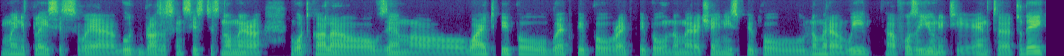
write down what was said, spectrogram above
many places where good brothers and sisters, no matter what color of them, are white people, black people, red people, no matter Chinese people, no matter we uh, for the unity. And uh, today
